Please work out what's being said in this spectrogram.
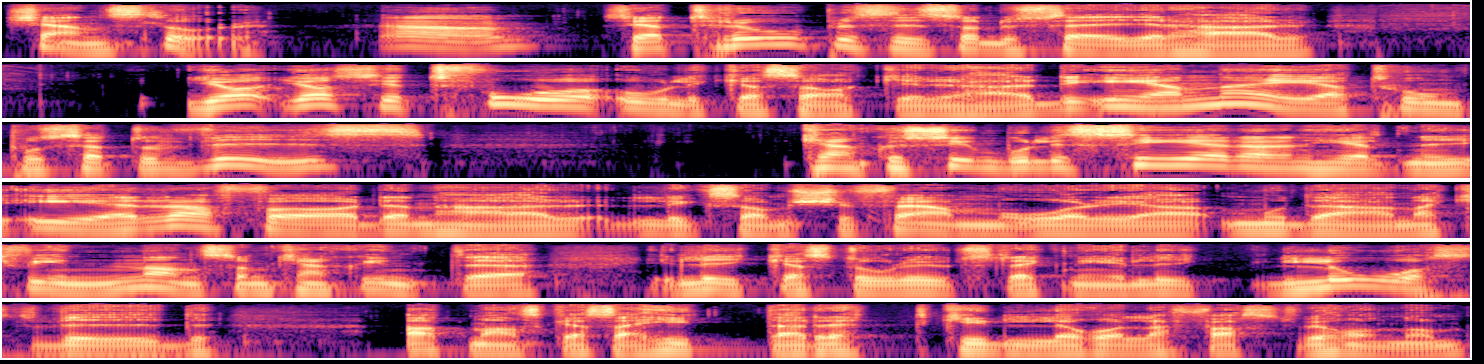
känslor? Ja. Så jag tror precis som du säger här, jag, jag ser två olika saker i det här. Det ena är att hon på sätt och vis kanske symboliserar en helt ny era för den här liksom 25-åriga moderna kvinnan som kanske inte i lika stor utsträckning är låst vid att man ska så här, hitta rätt kille och hålla fast vid honom.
